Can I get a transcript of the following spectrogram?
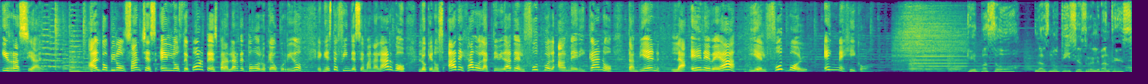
y racial. Aldo Virol Sánchez en los deportes para hablar de todo lo que ha ocurrido en este fin de semana largo, lo que nos ha dejado la actividad del fútbol americano, también la NBA y el fútbol en México. ¿Qué pasó? Las noticias relevantes.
